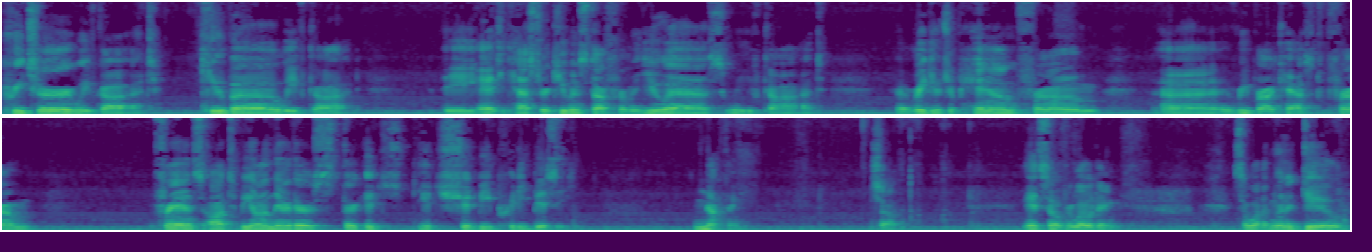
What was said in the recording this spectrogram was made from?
preacher, we've got Cuba, we've got the anti-Castro Cuban stuff from the US, we've got uh, Radio Japan from uh, rebroadcast from France ought to be on there. There's there it it should be pretty busy. Nothing. So it's overloading. So what I'm going to do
